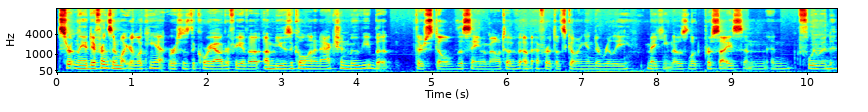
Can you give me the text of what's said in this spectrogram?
certainly a difference in what you're looking at versus the choreography of a, a musical and an action movie, but there's still the same amount of, of effort that's going into really making those look precise and, and fluid.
